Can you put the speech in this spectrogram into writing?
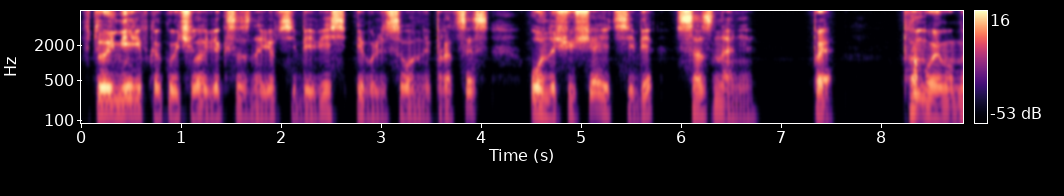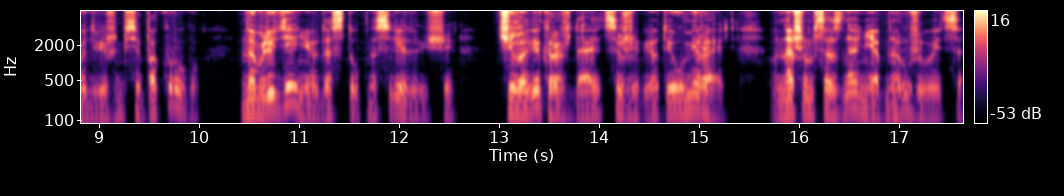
В той мере, в какой человек сознает в себе весь эволюционный процесс, он ощущает в себе сознание. П. По-моему, мы движемся по кругу. Наблюдению доступно следующее – Человек рождается, живет и умирает. В нашем сознании обнаруживается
